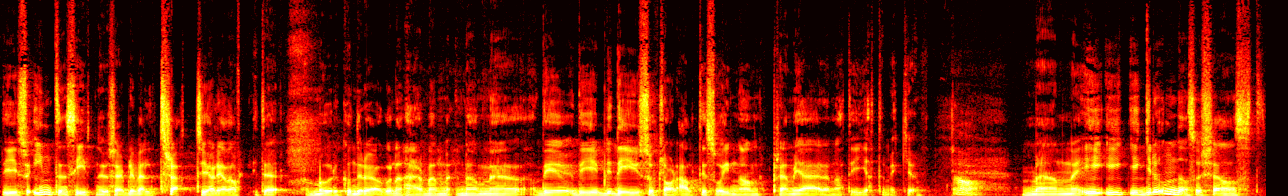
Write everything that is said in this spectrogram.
det är så intensivt nu så jag blir väldigt trött. Jag är redan lite mörk under ögonen här men, men eh, det, det, det är ju såklart alltid så innan premiären att det är jättemycket. Ja. Men i, i, i grunden så känns,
